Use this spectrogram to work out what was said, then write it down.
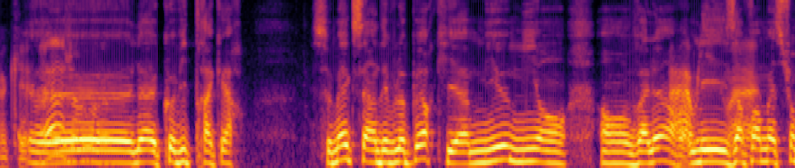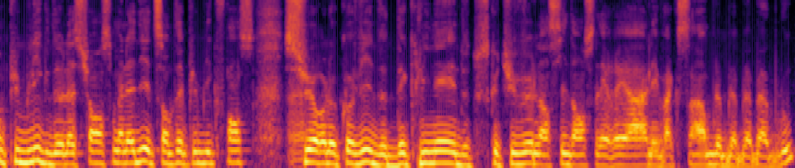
Ok. Euh, la Covid Tracker. Ce mec, c'est un développeur qui a mieux mis en, en valeur Ah oui, les ouais. informations publiques de l'assurance maladie et de Santé publique France sur le Covid, décliné de tout ce que tu veux, l'incidence, les réa, les vaccins, blablabla. blou.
